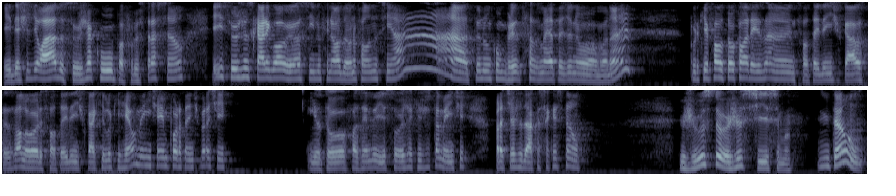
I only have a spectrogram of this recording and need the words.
E deixa de lado, surge a culpa, a frustração, e surge uns caras igual eu, assim, no final do ano, falando assim: ah, tu não cumpriu tuas metas de novo, né? Porque faltou clareza antes, faltou identificar os teus valores, faltou identificar aquilo que realmente é importante para ti. E eu estou fazendo isso hoje aqui justamente para te ajudar com essa questão. Justo, justíssimo. Então,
